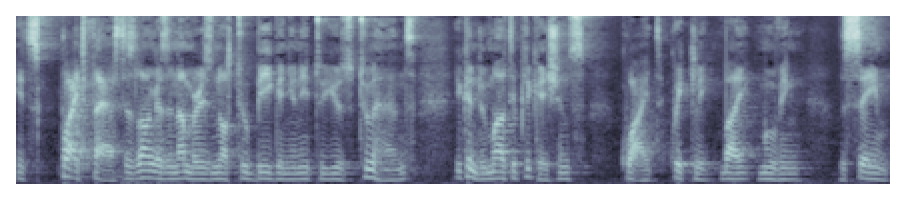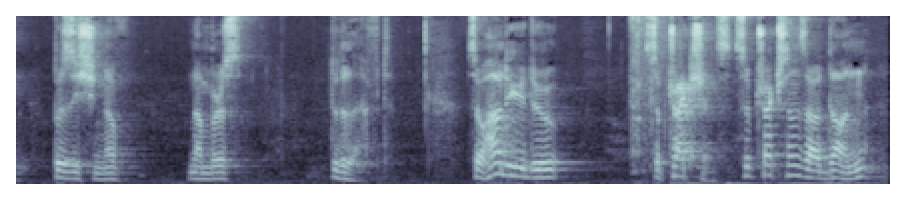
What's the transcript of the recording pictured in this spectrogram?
it's quite fast. As long as the number is not too big and you need to use two hands, you can do multiplications quite quickly by moving the same position of numbers to the left. So how do you do subtractions? Subtractions are done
